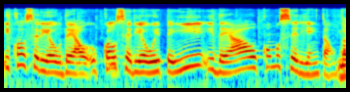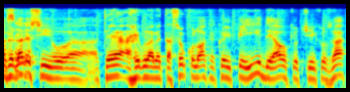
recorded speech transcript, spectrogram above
E qual seria o ideal? Qual seria o EPI ideal? Como seria então? Qual Na verdade, seria? assim, até a regulamentação coloca que o EPI ideal que eu tinha que usar,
